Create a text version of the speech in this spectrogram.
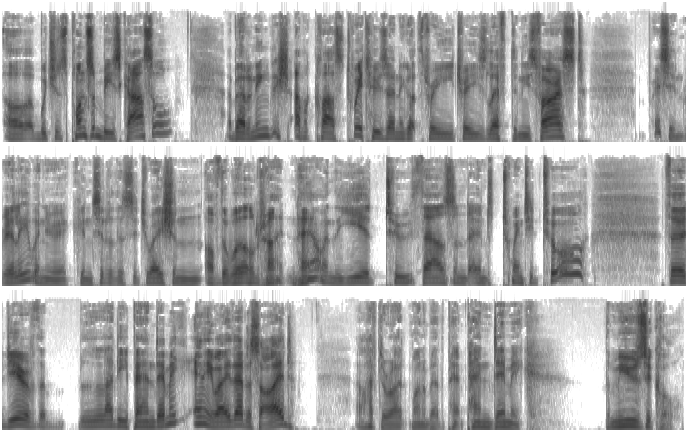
uh, which is Ponsonby's Castle, about an English upper class twit who's only got three trees left in his forest really, when you consider the situation of the world right now in the year 2022, third year of the bloody pandemic. Anyway, that aside, I'll have to write one about the pa- pandemic, the musical.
